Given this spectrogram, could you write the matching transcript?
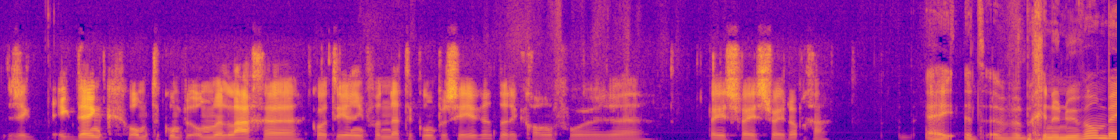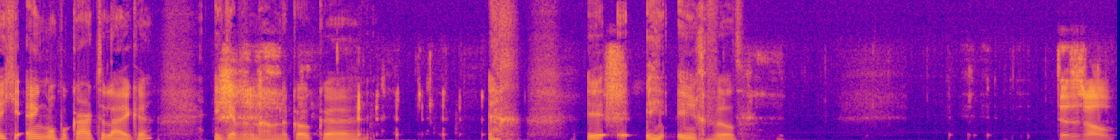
Dus ik, ik denk om, te om een lage quotering van net te compenseren, dat ik gewoon voor eh, PSV straight up ga. Hey, het, we beginnen nu wel een beetje eng op elkaar te lijken. Ik heb hem namelijk ook eh, ingevuld. Dat is al,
